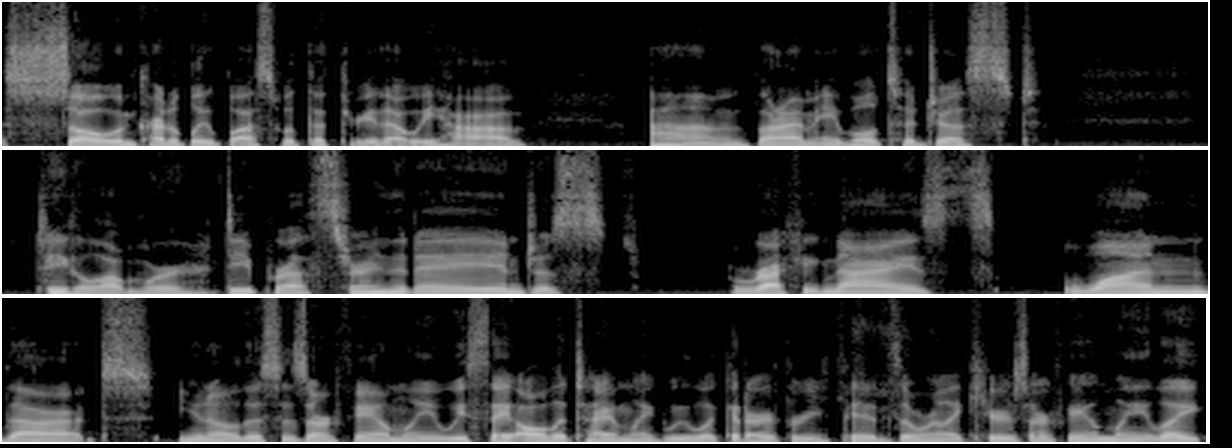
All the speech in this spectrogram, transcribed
so incredibly blessed with the three that we have. Um, but I'm able to just take a lot more deep breaths during the day and just recognize one that you know this is our family. We say all the time like we look at our three kids and we're like here's our family. Like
